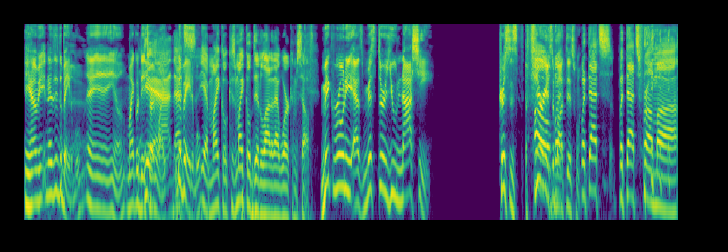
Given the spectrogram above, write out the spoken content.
You know what I mean? It's debatable. And, you know, Michael did turn white. that's- Debatable. Yeah, Michael, because Michael did a lot of that work himself. Mick Rooney as Mr. Yunioshi. Chris is furious Oh, but- about this one. But that's but that's from uh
